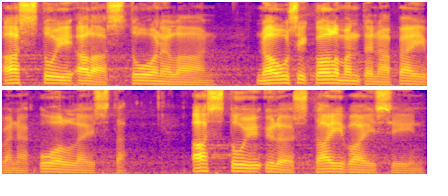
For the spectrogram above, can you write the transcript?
astui alas tuonelaan, nousi kolmantena päivänä kuolleista, astui ylös taivaisiin,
